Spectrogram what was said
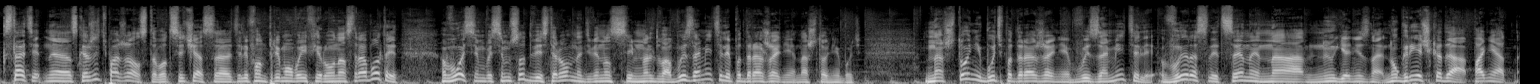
Кстати, э, скажите, пожалуйста, вот сейчас э, телефон прямого эфира у нас работает. 8 800 200 ровно 9702. Вы заметили подорожание на что-нибудь? На что-нибудь подорожание вы заметили? Выросли цены на, ну, я не знаю, ну, гречка, да, понятно.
